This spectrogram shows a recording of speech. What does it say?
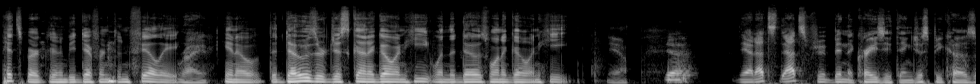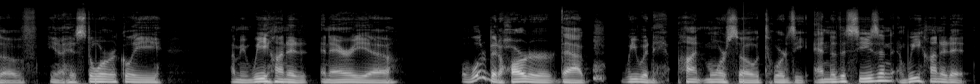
Pittsburgh going to be different than Philly. Right. You know, the does are just going to go in heat when the does want to go in heat. Yeah. Yeah. Yeah. That's that's been the crazy thing, just because of you know historically. I mean, we hunted an area a little bit harder that we would hunt more so towards the end of the season, and we hunted it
